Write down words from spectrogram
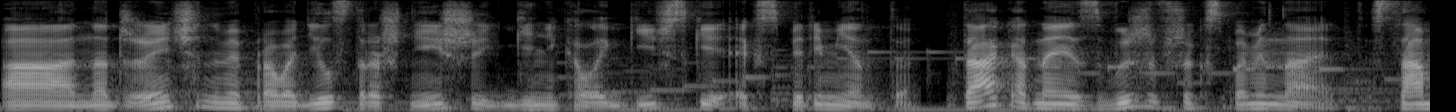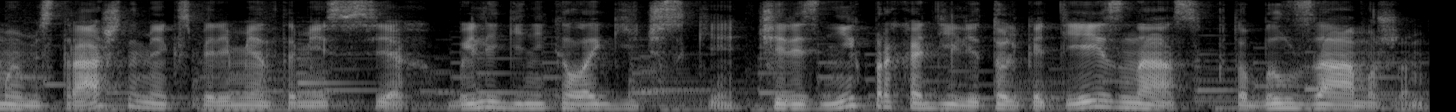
а над женщинами проводил страшнейшие гинекологические эксперименты. Так одна из выживших вспоминает, самыми страшными экспериментами из всех были гинекологические. Через них проходили только те из нас, кто был замужем.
